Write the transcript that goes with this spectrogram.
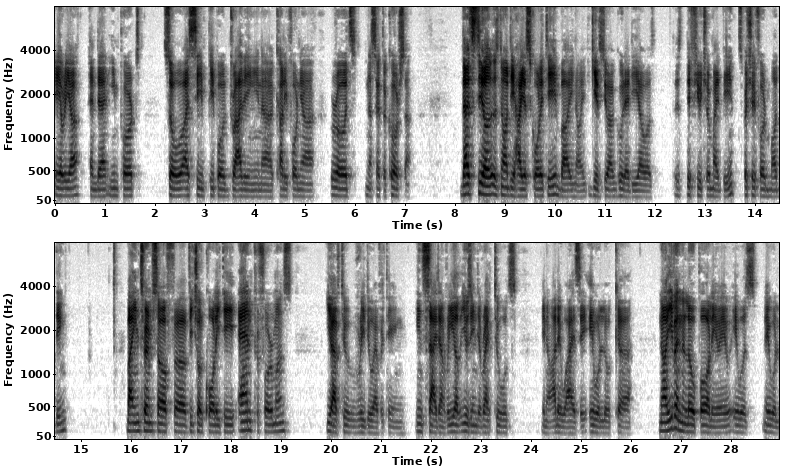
area and then import. So I see people driving in uh, California roads in Assetto Corsa. That still is not the highest quality, but you know it gives you a good idea what the future might be, especially for modding. But in terms of uh, visual quality and performance, you have to redo everything inside Unreal using the right tools. You know, otherwise it, it will look uh, not even low poly. It, it was it will.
